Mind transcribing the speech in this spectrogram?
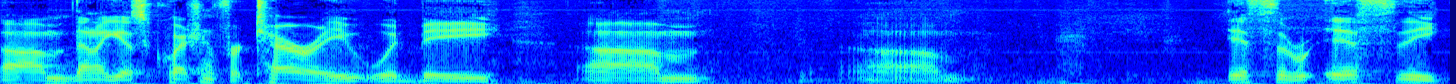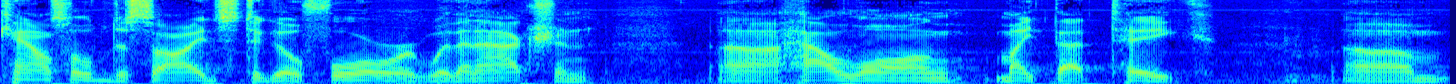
Um, Then I guess a question for Terry would be, um, um, if the, if the council decides to go forward with an action, uh, how long might that take um,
